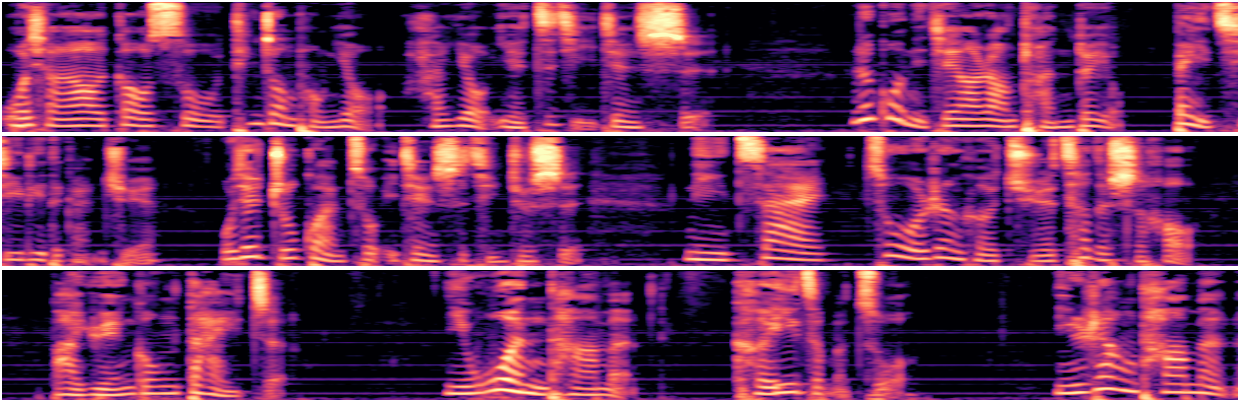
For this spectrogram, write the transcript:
我想要告诉听众朋友，还有也自己一件事：如果你今天要让团队有被激励的感觉，我觉得主管做一件事情就是。你在做任何决策的时候，把员工带着，你问他们可以怎么做，你让他们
